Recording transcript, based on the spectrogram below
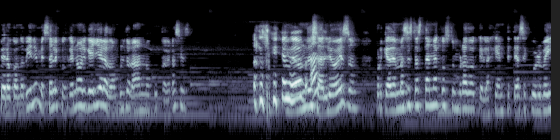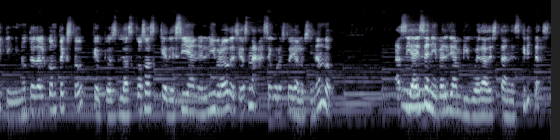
Pero cuando viene y me sale con que no, el gay era Dumbledore, ah, no, puta, gracias. de dónde salió eso? Porque además estás tan acostumbrado a que la gente te hace queerbaiting y no te da el contexto que pues las cosas que decía en el libro decías, nah, seguro estoy alucinando. Así a ese nivel de ambigüedad están escritas.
